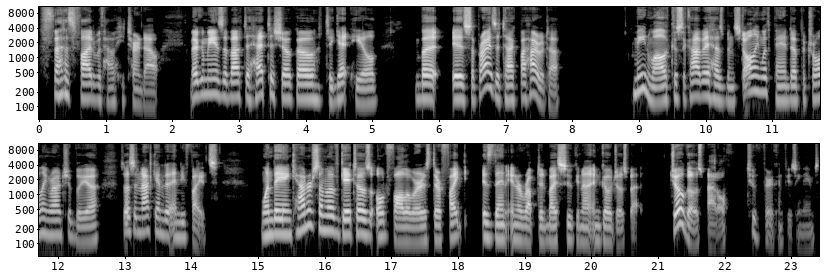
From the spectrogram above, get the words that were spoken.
satisfied with how he turned out. Megumi is about to head to Shoko to get healed, but is surprise attacked by Haruta. Meanwhile, Kusakabe has been stalling with Panda, patrolling around Shibuya so as to not get into any fights. When they encounter some of Geto's old followers, their fight is then interrupted by Sukuna and Gojo's bat- Jogo's battle. Two very confusing names.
